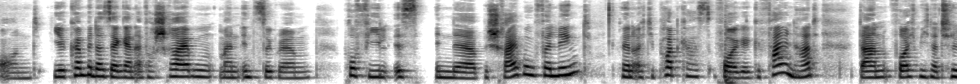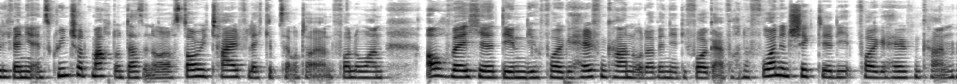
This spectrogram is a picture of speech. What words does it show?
Und ihr könnt mir da sehr gerne einfach schreiben. Mein Instagram-Profil ist in der Beschreibung verlinkt. Wenn euch die Podcast-Folge gefallen hat, dann freue ich mich natürlich, wenn ihr einen Screenshot macht und das in eurer Story teilt. Vielleicht gibt's ja unter euren Followern auch welche, denen die Folge helfen kann. Oder wenn ihr die Folge einfach einer Freundin schickt, der die Folge helfen kann.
